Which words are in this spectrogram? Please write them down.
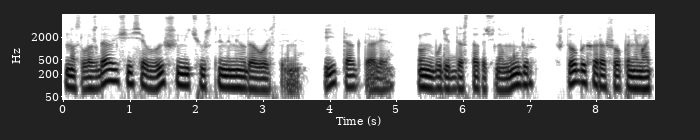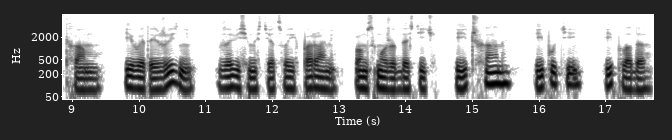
наслаждающийся высшими чувственными удовольствиями и так далее. Он будет достаточно мудр, чтобы хорошо понимать Дхамму, и в этой жизни, в зависимости от своих парами, он сможет достичь и Чханы, и пути, и плода.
